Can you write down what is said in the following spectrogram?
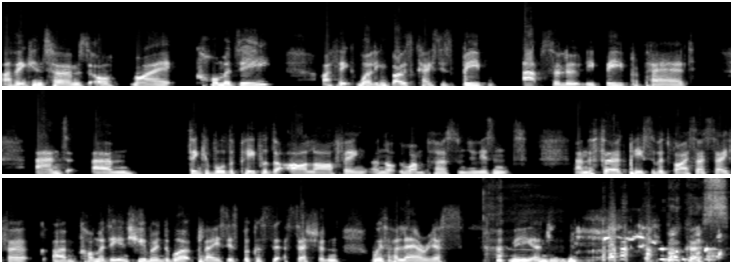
I think in terms of my comedy. I think, well, in both cases, be absolutely be prepared and um, think of all the people that are laughing and not the one person who isn't. And the third piece of advice I'd say for um, comedy and humor in the workplace is book a session with hilarious me and book us.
